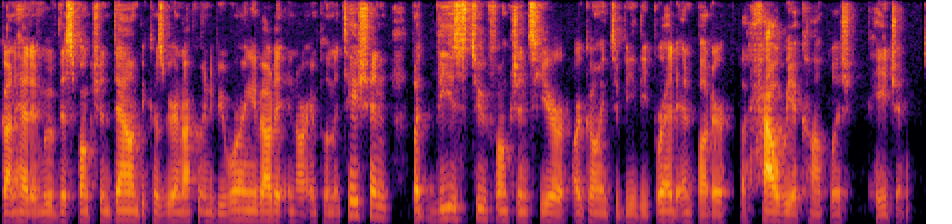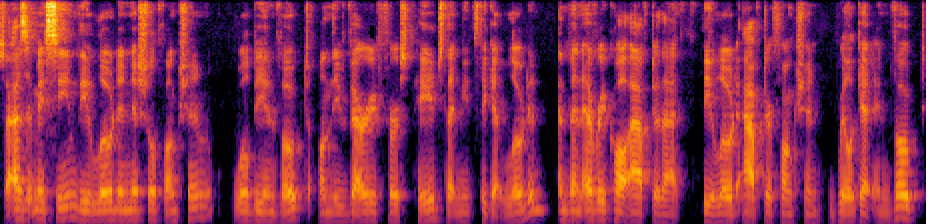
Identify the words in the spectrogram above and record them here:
gone ahead and moved this function down because we are not going to be worrying about it in our implementation, but these two functions here are going to be the bread and butter of how we accomplish paging. So as it may seem, the load initial function will be invoked on the very first page that needs to get loaded, and then every call after that, the load after function will get invoked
